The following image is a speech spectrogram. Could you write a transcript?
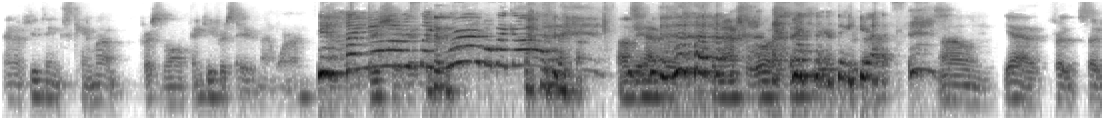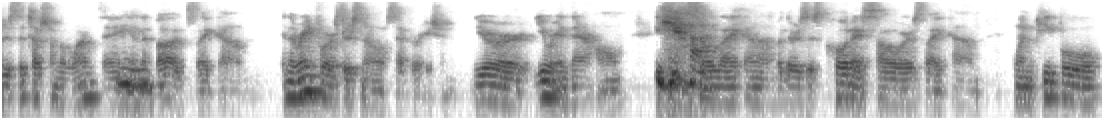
And a few things came up first of all, thank you for saving that worm. Yeah, I know. I was like, worm. Oh my god. On behalf of the natural world, thank you. yes. Um, yeah. For so just to touch on the worm thing mm and the mm-hmm. bugs, like um, in the rainforest, there's no separation. You're you were in their home. Yeah. So like, um, but there's this quote I saw where it's like, um, when people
